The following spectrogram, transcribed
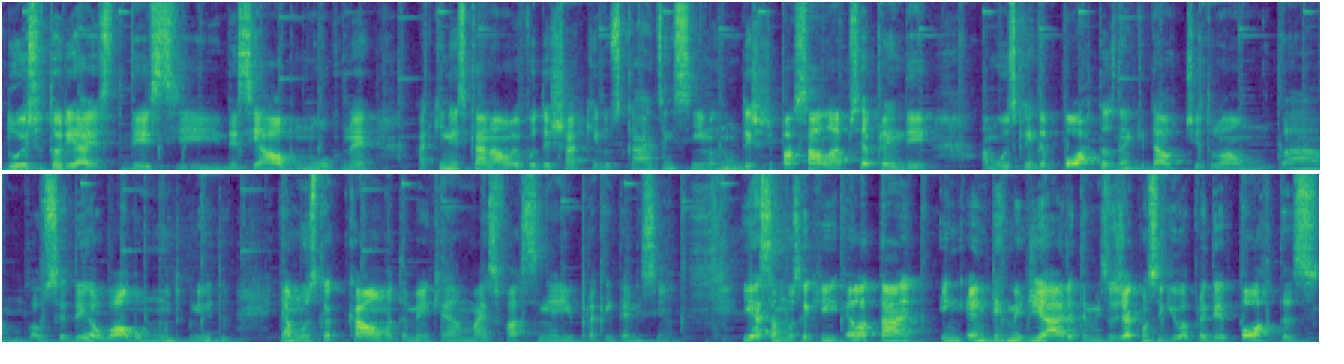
dois tutoriais desse, desse álbum novo, né? Aqui nesse canal eu vou deixar aqui nos cards em cima. Não deixa de passar lá para você aprender a música ainda Portas, né, que dá o título ao, ao CD, ao álbum, muito bonita, e a música Calma também, que é a mais facinha aí para quem está iniciando. E essa música aqui, ela tá em, é intermediária também, se você já conseguiu aprender Portas,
